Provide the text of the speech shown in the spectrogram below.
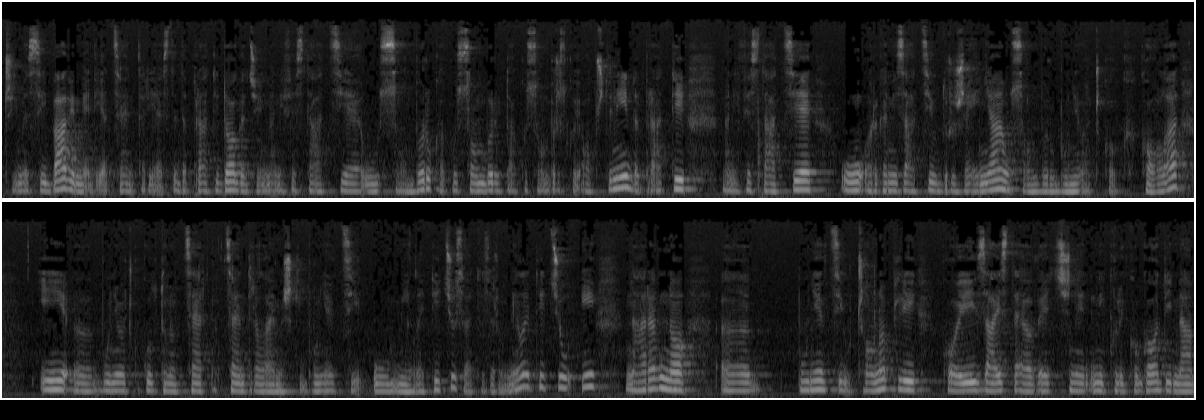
čime se i bavi Medija centar jeste da prati događaj manifestacije u Somboru, kako u Somboru, tako u Somborskoj opštini, da prati manifestacije u organizaciji udruženja u Somboru Bunjevačkog kola i e, Bunjevačkog kulturnog centra Lemeški Bunjevci u Miletiću, Svetozaru Miletiću i naravno e, Bunjevci u Čonoplji koji zaista je već nekoliko godina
